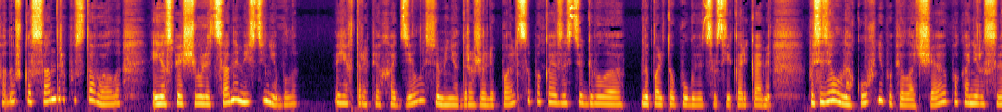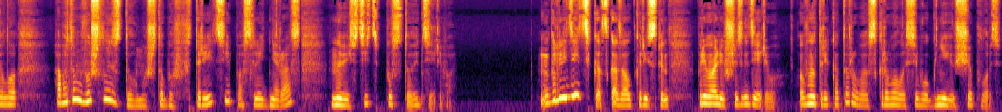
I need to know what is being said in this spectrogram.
Подушка Сандры пустовала, ее спящего лица на месте не было. Я в торопях оделась, у меня дрожали пальцы, пока я застегивала на пальто пуговицы с якорьками. Посидела на кухне, попила чаю, пока не рассвело, а потом вышла из дома, чтобы в третий последний раз навестить пустое дерево. «Глядите-ка», — сказал Криспин, привалившись к дереву, внутри которого скрывалась его гниющая плоть.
